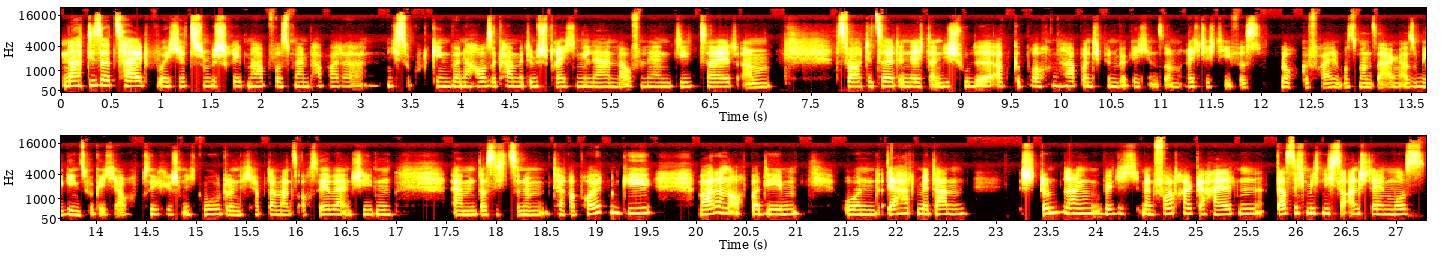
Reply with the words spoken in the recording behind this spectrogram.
Nach dieser Zeit, wo ich jetzt schon beschrieben habe, wo es meinem Papa da nicht so gut ging, wo er nach Hause kam mit dem Sprechen, Lernen, Laufen, Lernen, die Zeit, ähm, das war auch die Zeit, in der ich dann die Schule abgebrochen habe und ich bin wirklich in so ein richtig tiefes Loch gefallen, muss man sagen. Also mir ging es wirklich auch psychisch nicht gut und ich habe damals auch selber entschieden, ähm, dass ich zu einem Therapeuten gehe, war dann auch bei dem und der hat mir dann stundenlang wirklich einen Vortrag gehalten, dass ich mich nicht so anstellen muss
